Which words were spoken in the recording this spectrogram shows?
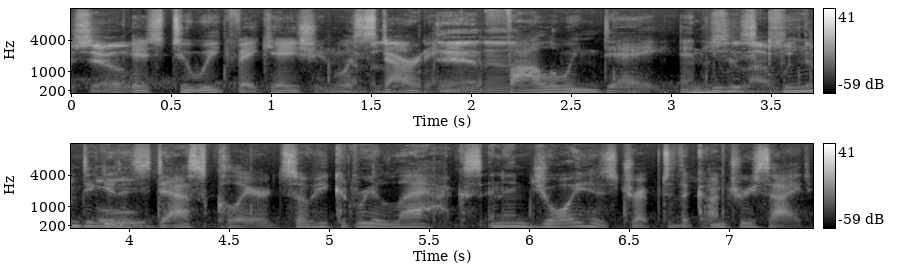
Sure. His two week vacation was Have a little starting the following day, and he was keen the to get his desk cleared so he could relax and enjoy his trip to the countryside.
